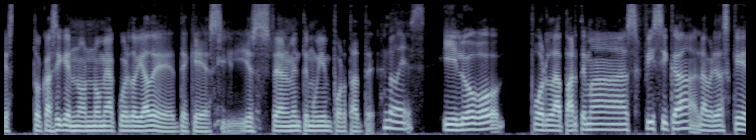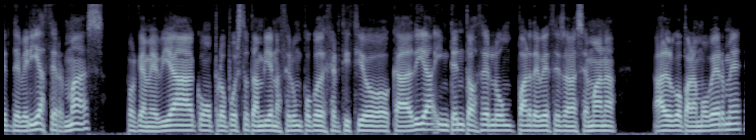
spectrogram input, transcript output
Que esto casi que no, no me acuerdo ya de, de qué es y es realmente muy importante. No es. Y luego, por la parte más física, la verdad es que debería hacer más, porque me había como propuesto también hacer un poco de ejercicio cada día. Intento hacerlo un par de veces a la semana algo para moverme.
